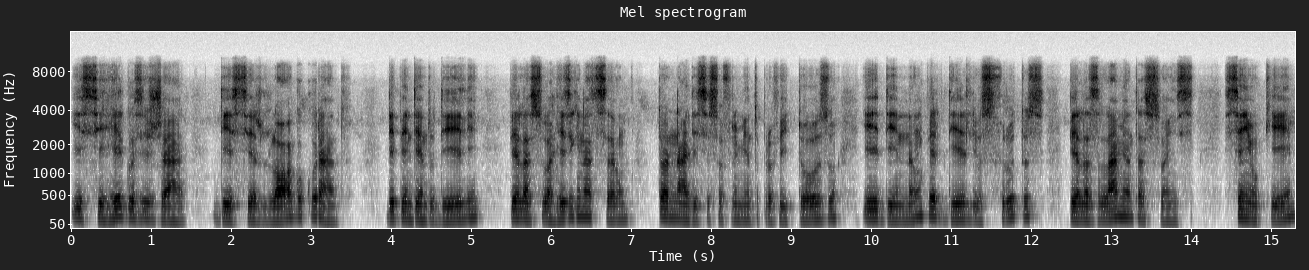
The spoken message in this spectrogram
e se regozijar de ser logo curado, dependendo dele, pela sua resignação, tornar esse sofrimento proveitoso e de não perder-lhe os frutos pelas lamentações, sem o que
